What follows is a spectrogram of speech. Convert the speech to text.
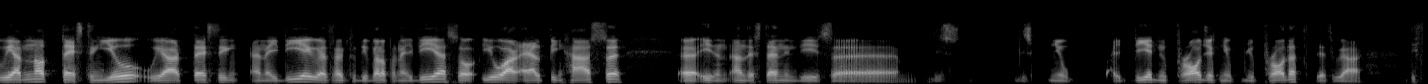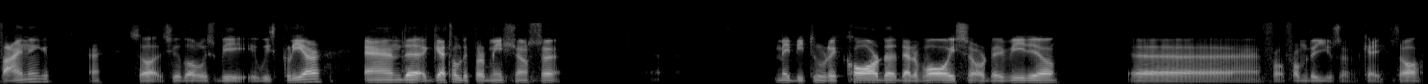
we are not testing you. We are testing an idea. We are trying to develop an idea. So you are helping us in understanding this uh, this this new idea new project new new product that we are defining uh, so it should always be with clear and uh, get all the permissions uh, maybe to record their voice or their video uh, from, from the user. Okay, so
